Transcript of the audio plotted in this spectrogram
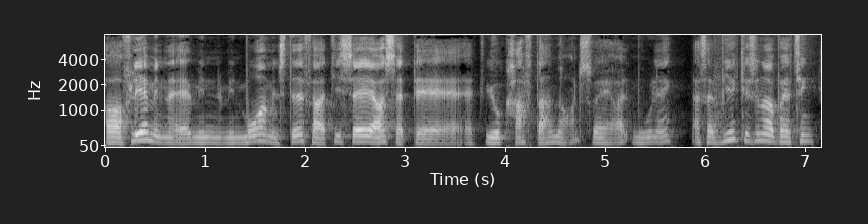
Og flere af min, øh, min, min mor og min stedfar, de sagde også, at, øh, at vi var kraftedeme med åndssvage og alt muligt. Ikke? Altså virkelig sådan noget, hvor jeg tænkte,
